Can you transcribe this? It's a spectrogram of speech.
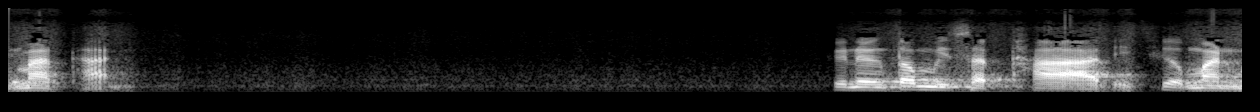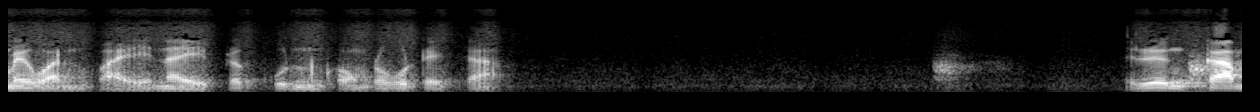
ณฑ์มาตรฐาน คือหนึ่งต้องมีศรัทธาที่เชื่อมั่นไม่หวั่นไหวในพระคุณของพระพุทธเจ้า เรื่องกรรม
